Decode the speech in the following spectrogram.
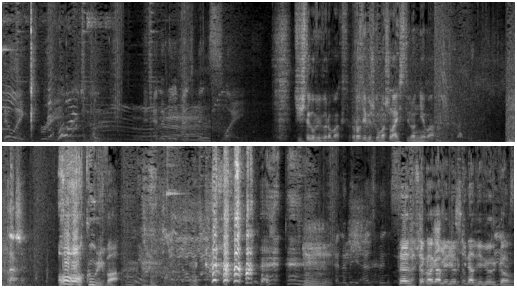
Killing spree. An enemy has been slain. Ciś tego Vivera Max. Rozjebiesz go, masz lifesteal, on nie ma. Nasze. O kurwa! Jest przewaga wiewiórki nad wiewiórką.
